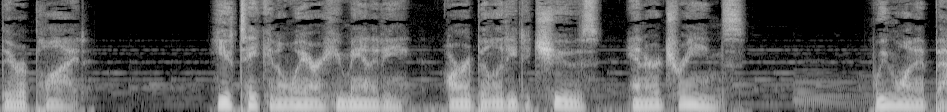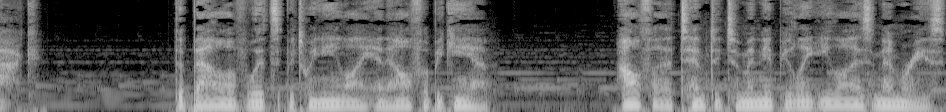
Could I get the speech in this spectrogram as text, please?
they replied. You've taken away our humanity, our ability to choose, and our dreams. We want it back. The battle of wits between Eli and Alpha began. Alpha attempted to manipulate Eli's memories,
